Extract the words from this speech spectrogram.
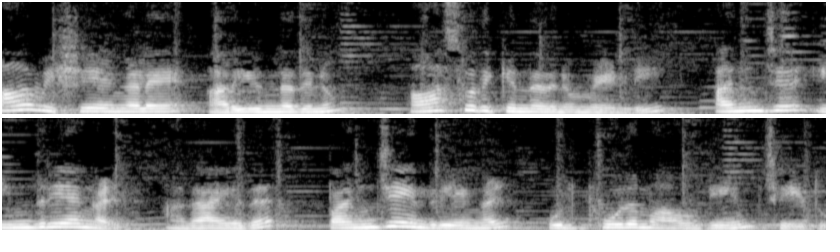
ആ വിഷയങ്ങളെ അറിയുന്നതിനും ആസ്വദിക്കുന്നതിനും വേണ്ടി അഞ്ച് ഇന്ദ്രിയങ്ങൾ അതായത് പഞ്ചേന്ദ്രിയങ്ങൾ ഉത്ഭൂതമാവുകയും ചെയ്തു.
